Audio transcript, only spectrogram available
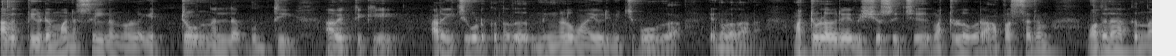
ആ വ്യക്തിയുടെ മനസ്സിൽ നിന്നുള്ള ഏറ്റവും നല്ല ബുദ്ധി ആ വ്യക്തിക്ക് അറിയിച്ചു കൊടുക്കുന്നത് നിങ്ങളുമായി ഒരുമിച്ച് പോകുക എന്നുള്ളതാണ്. മറ്റുള്ളവരെ വിശ്വസിച്ച് മറ്റുള്ളവർ അവസരം മുതലാക്കുന്ന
